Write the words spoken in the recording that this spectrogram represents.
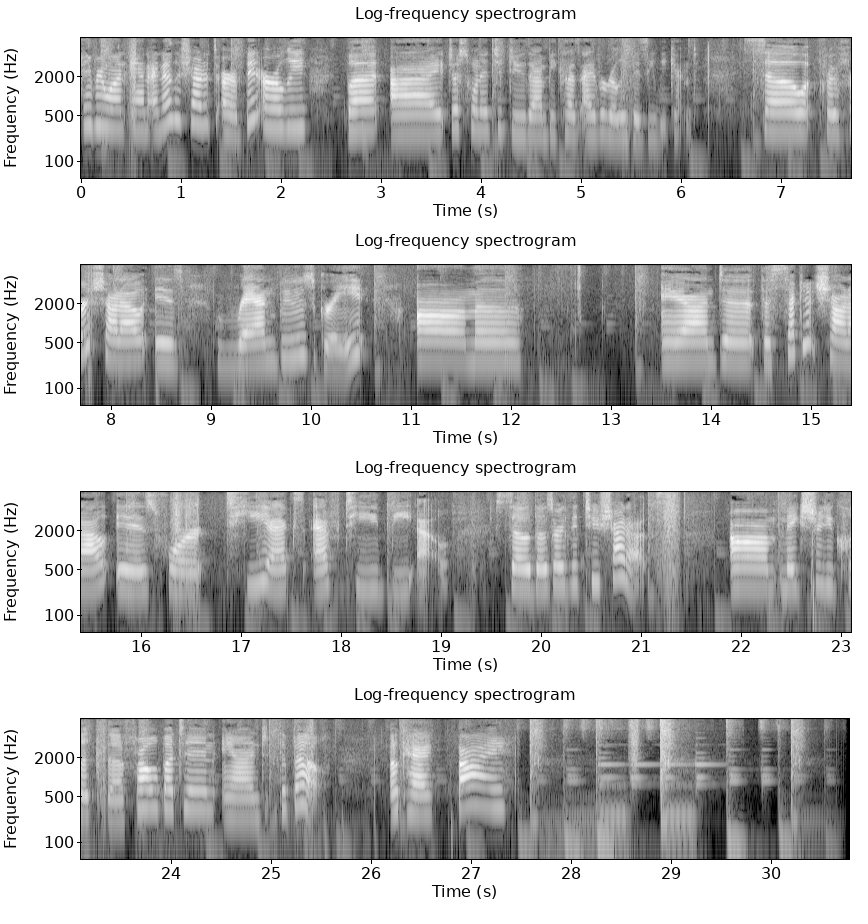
Hey everyone, and I know the shoutouts are a bit early, but I just wanted to do them because I have a really busy weekend. So for the first shoutout is Ranboo's Great. Um, uh, and uh, the second shoutout is for TXFTBL. So those are the two shoutouts. Um, make sure you click the follow button and the bell. Okay, bye.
